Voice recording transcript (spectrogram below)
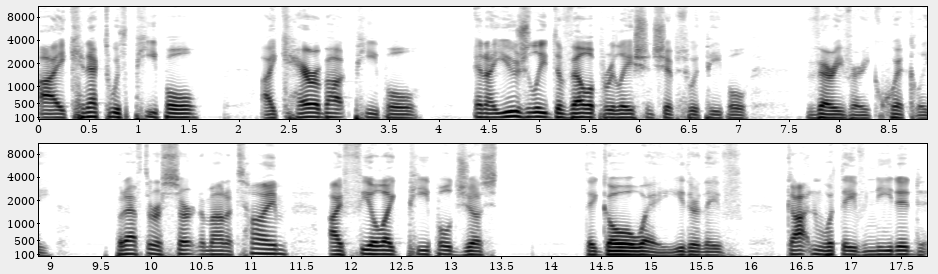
I connect with people, I care about people, and I usually develop relationships with people very, very quickly. But after a certain amount of time, I feel like people just they go away. Either they've gotten what they've needed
